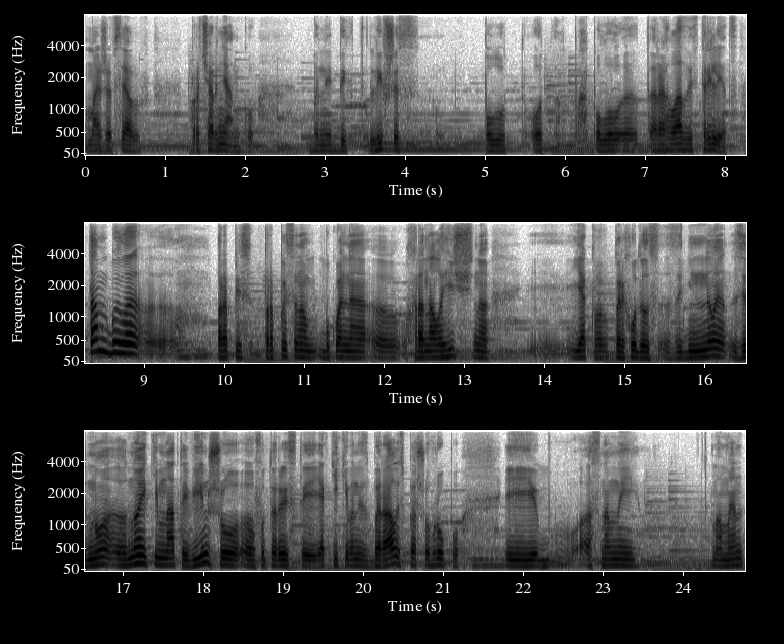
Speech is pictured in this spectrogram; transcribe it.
майже вся про Чернянку. Бенедикт Лівшис, полу, от, полутораглазий стрілець. Там було е, прописано буквально е, хронологічно, як переходили з одної, кімнати в іншу е, футуристи, як тільки вони збирались першу групу. І основний момент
